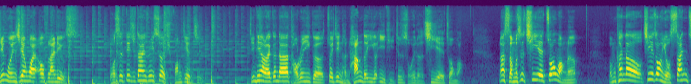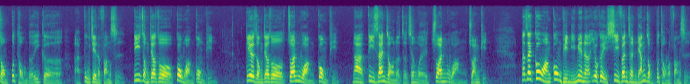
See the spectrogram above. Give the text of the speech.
新闻线外 Offline News，我是 Digital Research 黄建志，今天要来跟大家讨论一个最近很夯的一个议题，就是所谓的企业专网。那什么是企业专网呢？我们看到企业专网有三种不同的一个呃部件的方式，第一种叫做共网共频，第二种叫做专网共频，那第三种呢则称为专网专频。那在共网共频里面呢，又可以细分成两种不同的方式，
